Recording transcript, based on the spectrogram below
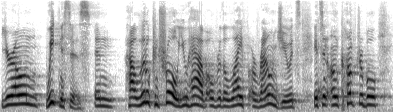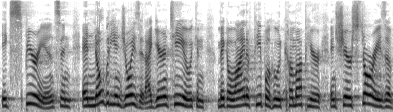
your own weaknesses and how little control you have over the life around you. It's, it's an uncomfortable experience, and, and nobody enjoys it. I guarantee you, it can make a line of people who would come up here and share stories of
